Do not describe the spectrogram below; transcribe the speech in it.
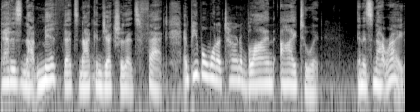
That is not myth, that's not conjecture, that's fact. And people want to turn a blind eye to it. And it's not right.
